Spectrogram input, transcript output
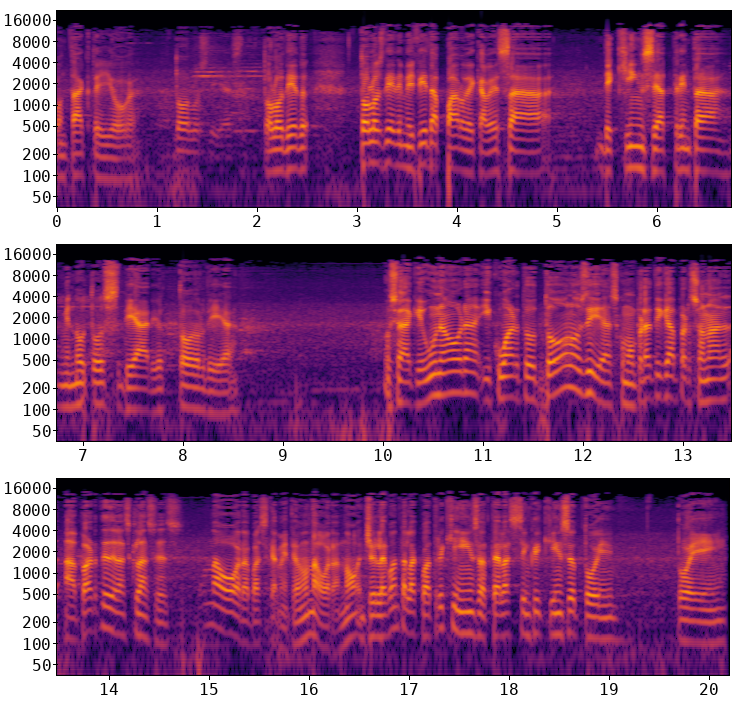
contacto de yoga. Todos los días. Todos los días, todos los días de mi vida paro de cabeza de 15 a 30 minutos diarios, todo el día. O sea que una hora y cuarto todos los días como práctica personal aparte de las clases. Una hora básicamente, una hora, ¿no? Yo levanto a las 4 y 15, hasta las 5 y 15 estoy, estoy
